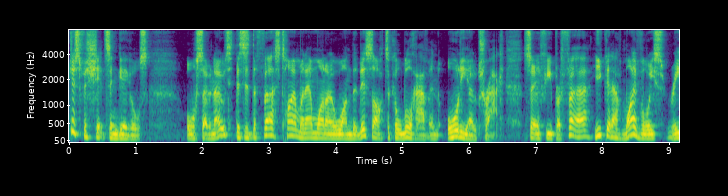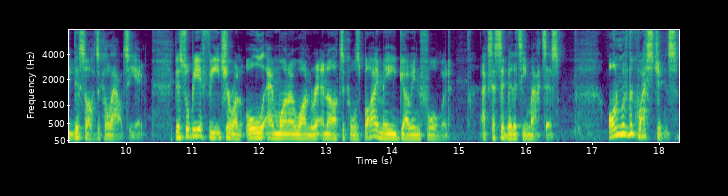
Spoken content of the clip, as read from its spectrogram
just for shits and giggles. Also, note this is the first time on M101 that this article will have an audio track, so if you prefer, you can have my voice read this article out to you. This will be a feature on all M101 written articles by me going forward. Accessibility matters. On with the questions.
